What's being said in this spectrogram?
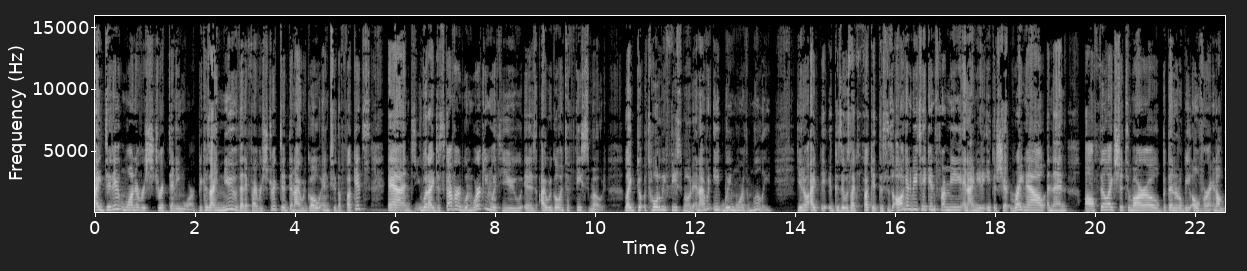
I didn't want to restrict anymore because I knew that if I restricted, then I would go into the fuckets. And what I discovered when working with you is I would go into feast mode like d- totally feast mode, and I would eat way more than Willie. You know, I because it was like fuck it, this is all going to be taken from me, and I need to eat the shit right now, and then I'll feel like shit tomorrow, but then it'll be over, and I'll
